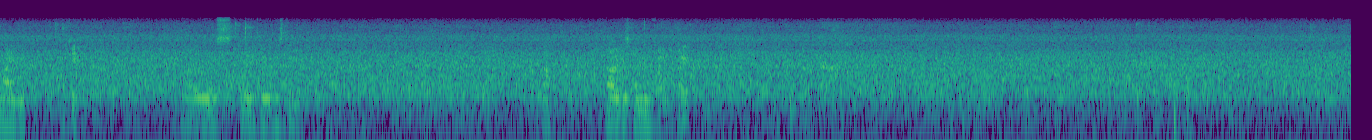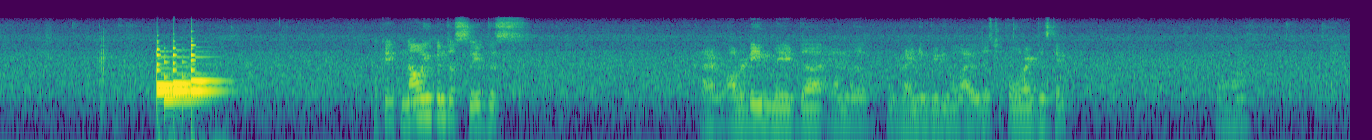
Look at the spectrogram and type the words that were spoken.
my view okay. Now will just this thing. Now, now it is coming fine right? Okay now you can just save this have already made the grinding video I will just override this thing. Uh,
